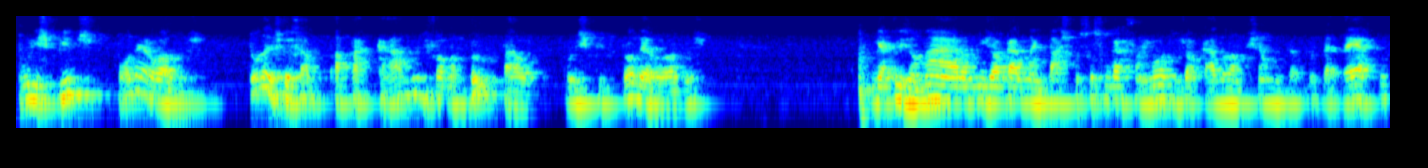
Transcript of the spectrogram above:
por espíritos poderosos, todas as vezes que eu fui atacado de forma brutal por espíritos poderosos, me aprisionaram, me jogaram lá embaixo, como se fosse um gafanhoto jogado lá no chão do, deserto,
